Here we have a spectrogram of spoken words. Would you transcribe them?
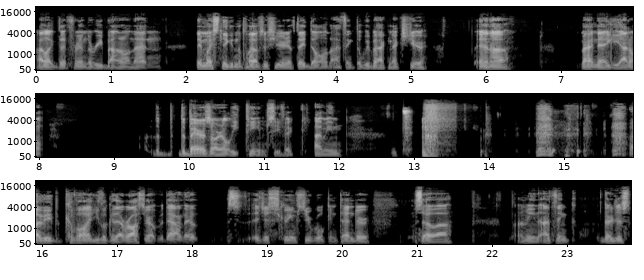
I like that for him to rebound on that. And they might sneak in the playoffs this year, and if they don't, I think they'll be back next year. And uh, Matt Nagy, I don't. The the Bears are an elite team, Cephik. I mean, I mean, come on, you look at that roster up and down there. It just screams Super Bowl contender. So, uh, I mean, I think they're just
